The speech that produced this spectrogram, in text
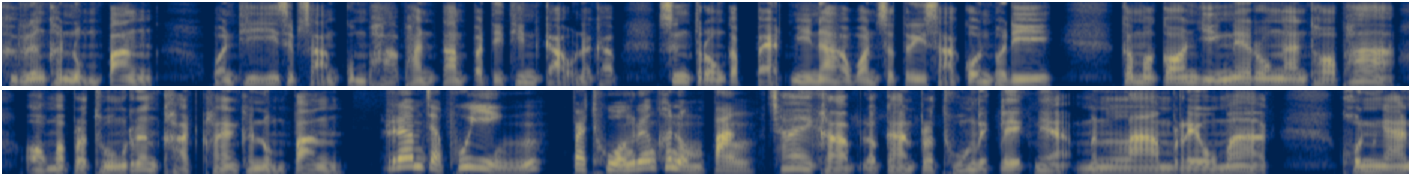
คือเรื่องขนมปัง วันที่ 23 กุมภาพันธ์ตามปฏิทินเก่านะครับ ซึ่งตรงกับ 8 มีนาวันสตรีสากลพอดี กรรมกรหญิงในโรงงานทอผ้าออกมาประท้วงเรื่องขาดแคลนขนมปัง เริ่มจากผู้หญิง ประท้วงเรื่องขนมปัง ใช่ครับ แล้วการประท้วงเล็กๆ เนี่ย มันลามเร็วมาก คนงาน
